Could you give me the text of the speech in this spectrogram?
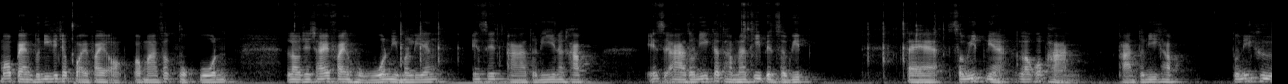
หม้อแปลงตัวนี้ก็จะปล่อยไฟออกประมาณสัก 6 โวลต์ เราจะใช้ไฟ 6 โวลต์นี่มาเลี้ยง SSR ตัวนี้นะครับ SSR ตัวนี้ก็ทำหน้าที่เป็นสวิตช์แต่สวิตช์เนี่ยเราก็ผ่านผ่านตัวนี้ครับ ตัวนี้คือ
